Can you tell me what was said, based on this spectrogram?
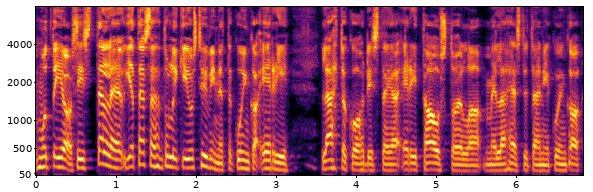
mutta joo, siis tälle, ja tässähän tulikin just hyvin, että kuinka eri lähtökohdista ja eri taustoilla me lähestytään ja kuinka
